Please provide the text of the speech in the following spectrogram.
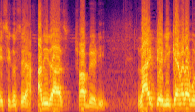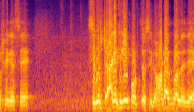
এই সিকোয়েন্সে আলিরাজ, সব রেডি লাইট রেডি ক্যামেরা বসে গেছে। সিকোয়েন্সটা আগে থেকেই পড়তেছিল। হঠাৎ বলে যে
